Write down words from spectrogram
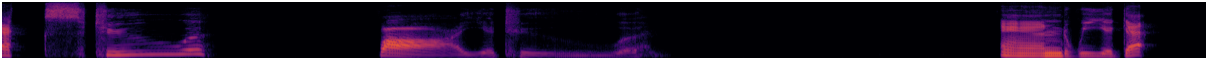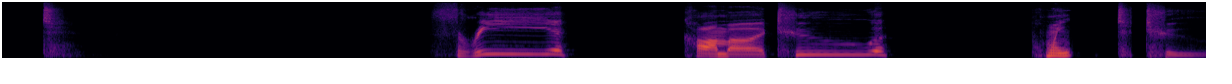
x2, y2. And we get three comma two point two.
